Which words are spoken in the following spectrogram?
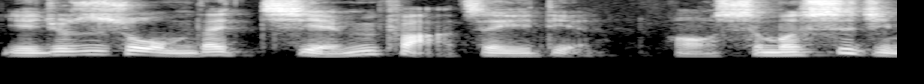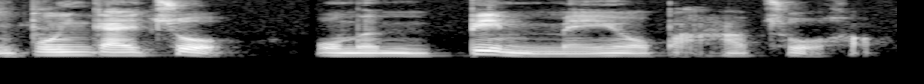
也就是说，我们在减法这一点，哦，什么事情不应该做，我们并没有把它做好。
